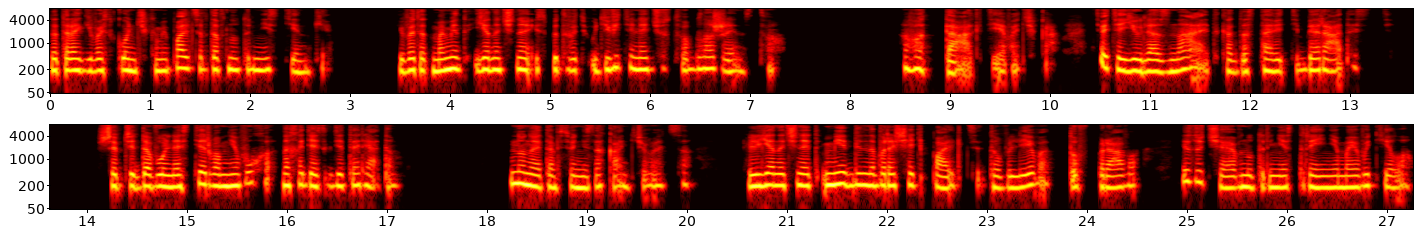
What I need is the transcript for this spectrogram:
дотрагиваясь кончиками пальцев до внутренней стенки. И в этот момент я начинаю испытывать удивительное чувство блаженства. «Вот так, девочка. Тетя Юля знает, как доставить тебе радость», шепчет довольная стерва мне в ухо, находясь где-то рядом. Но на этом все не заканчивается. Илья начинает медленно вращать пальцы то влево, то вправо, изучая внутреннее строение моего тела.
